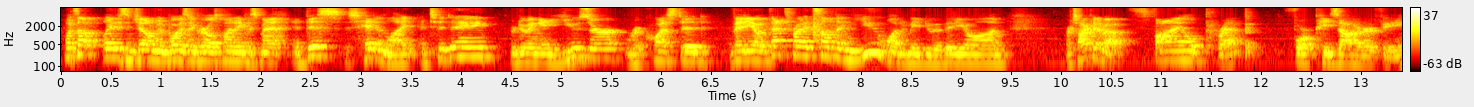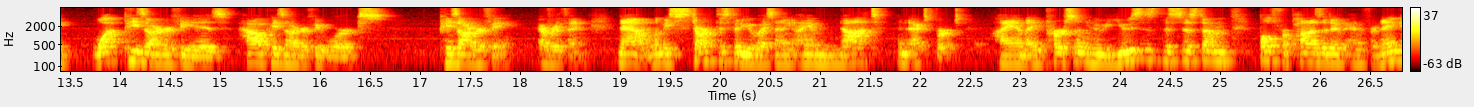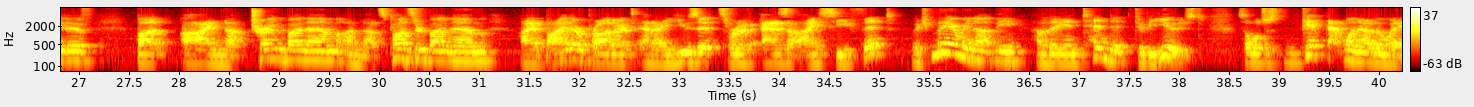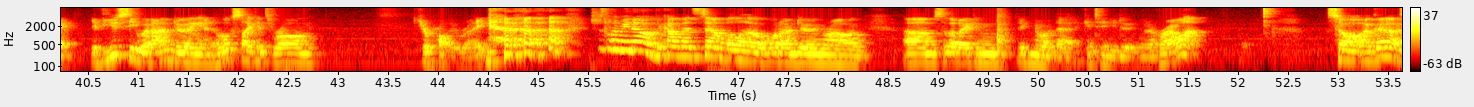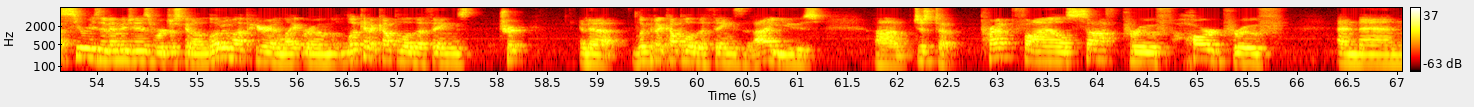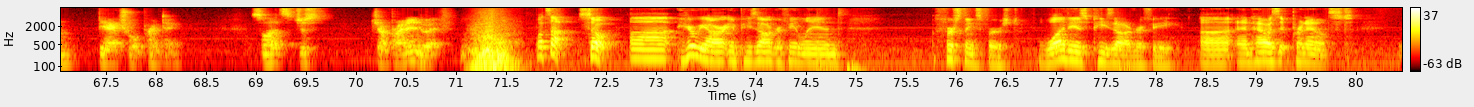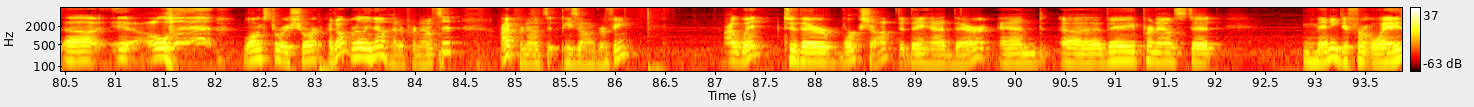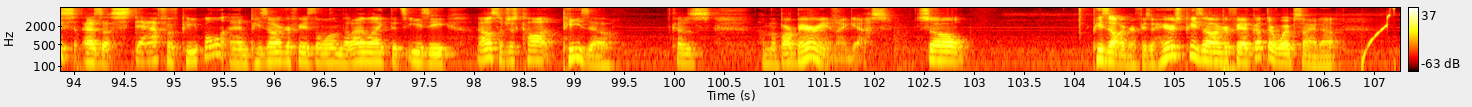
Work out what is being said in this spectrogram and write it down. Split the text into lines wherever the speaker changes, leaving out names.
What's up, ladies and gentlemen, boys and girls? My name is Matt, and this is Hidden Light, and today we're doing a user-requested video. That's right, something you wanted me to do a video on. We're talking about file prep for piezography, what piezography is, how piezography works, piezography, everything. Now, let me start this video by saying I am not an expert. I am a person who uses the system both for positive and for negative but I'm not trained by them, I'm not sponsored by them. I buy their product and I use it sort of as I see fit, which may or may not be how they intend it to be used. So we'll just get that one out of the way. If you see what I'm doing and it looks like it's wrong, you're probably right. just let me know in the comments down below what I'm doing wrong um, so that I can ignore that and continue doing whatever I want. So I've got a series of images. We're just going to load them up here in Lightroom. Look at a couple of the things, trip, and uh, look at a couple of the things that I use um, just to prep files, soft proof, hard proof, and then the actual printing. So let's just jump right into it. What's up? So uh, here we are in piezography land. First things first, what is piezography uh, and how is it pronounced? Uh, it, long story short, I don't really know how to pronounce it. I pronounce it piezography. I went to their workshop that they had there, and uh, they pronounced it many different ways as a staff of people, and piezography is the one that I like that's easy. I also just call it piezo because I'm a barbarian, I guess. So, piezography. So, here's piezography. I've got their website up.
